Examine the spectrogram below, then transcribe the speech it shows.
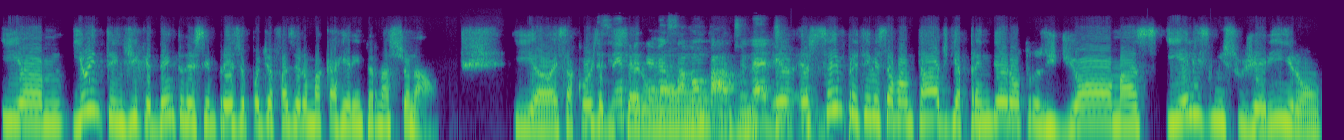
e um, eu entendi que dentro dessa empresa eu podia fazer uma carreira internacional. E uh, essa coisa de ser um. Sempre teve essa vontade, né? De... Eu, eu, sempre tive essa vontade de aprender outros idiomas, e eles me sugeriram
